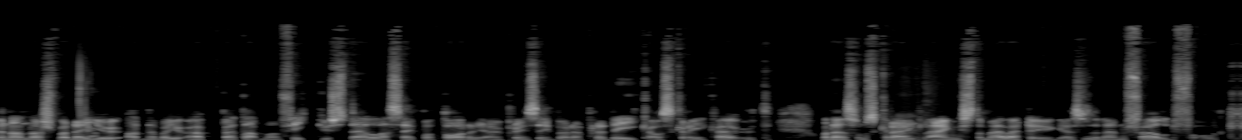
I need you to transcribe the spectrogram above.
Men annars var det Ja. ju att det var ju öppet att man fick ju ställa sig på torget och i princip börja predika och skrika ut. Och den som skrek Mm. längst om övertygelse så den följde folk.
